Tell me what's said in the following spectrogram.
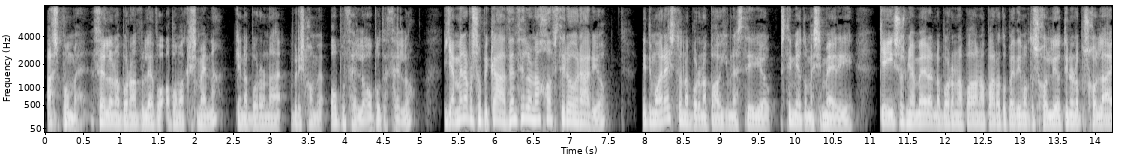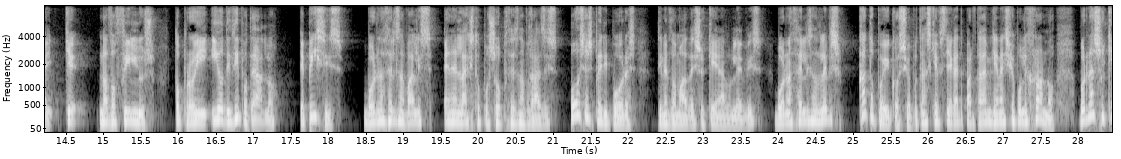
Α πούμε, θέλω να μπορώ να δουλεύω απομακρυσμένα και να μπορώ να βρίσκομαι όπου θέλω, όποτε θέλω. Για μένα προσωπικά δεν θέλω να έχω αυστηρό ωράριο, γιατί μου αρέσει το να μπορώ να πάω γυμναστήριο στη μία το μεσημέρι και ίσως μια μέρα να μπορώ να πάω να πάρω το παιδί μου από το σχολείο την ώρα που σχολάει και να δω φίλους το πρωί ή οτιδήποτε άλλο. Επίσης, μπορεί να θέλεις να βάλεις ένα ελάχιστο ποσό που θες να βγάζεις. Πόσες περιπόρε την εβδομάδα είσαι OK να δουλεύεις. Μπορεί να θέλεις να δουλεύεις κάτω από 20, οπότε να σκέφτεσαι για κάτι part-time για να έχεις πιο πολύ χρόνο. Μπορεί να είσαι OK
